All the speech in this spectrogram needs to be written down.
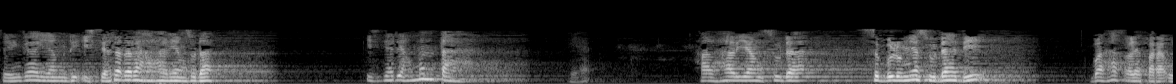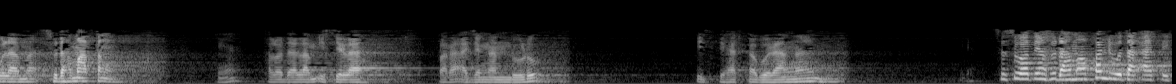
Sehingga yang diistihad adalah hal-hal yang sudah istihad yang mentah. Hal-hal yang sudah sebelumnya sudah dibahas oleh para ulama, sudah matang. Ya, kalau dalam istilah para ajengan dulu, istihad kaburangan. Sesuatu yang sudah mapan di utak atik.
